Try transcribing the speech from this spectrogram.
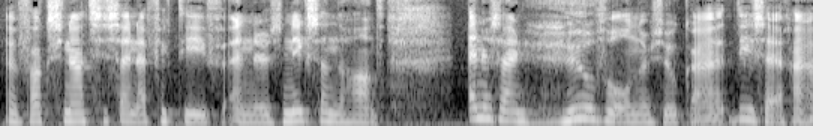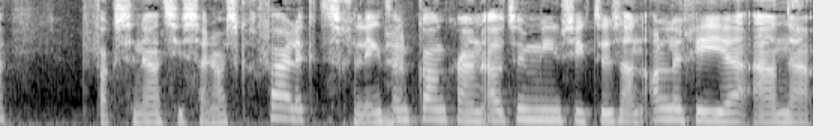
En vaccinaties zijn effectief en er is niks aan de hand. En er zijn heel veel onderzoeken die zeggen... vaccinaties zijn hartstikke gevaarlijk. Het is gelinkt Ja. aan kanker, aan auto-immuunziektes... aan allergieën, aan... Nou,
